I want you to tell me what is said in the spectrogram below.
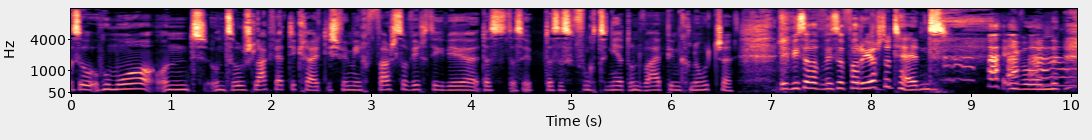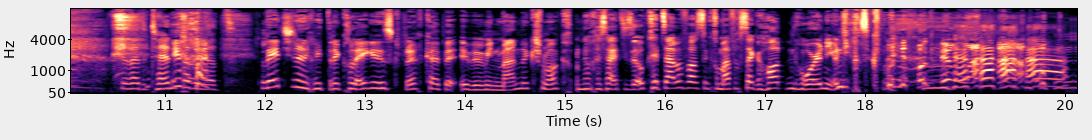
so Humor und, und so Schlagfertigkeit ist für mich fast so wichtig, wie dass, dass, dass es funktioniert und Vibe beim Knutschen. Wieso, wieso verrührst du die Hände, Yvonne? Da werden die Hände verrührt. Letztens habe ich mit einer Kollegin ein Gespräch gehabt über, über meinen Männergeschmack und nachher sagt sie so, okay, zusammenfassend kann man einfach sagen, hot and horny und ich habe so gefunden, okay, wow.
